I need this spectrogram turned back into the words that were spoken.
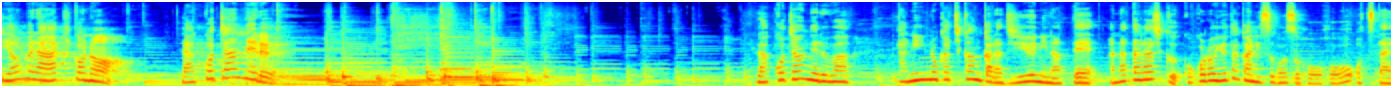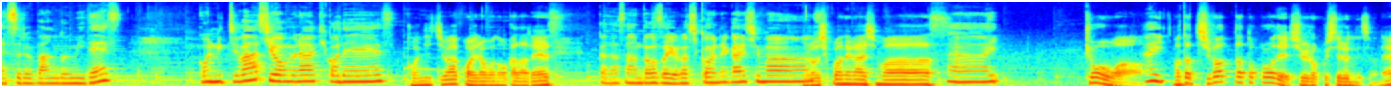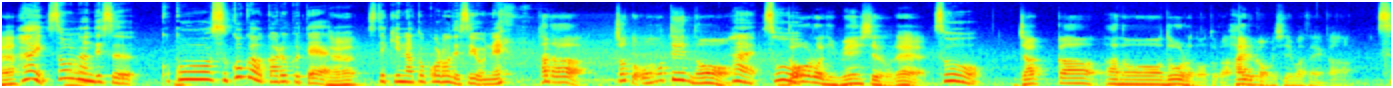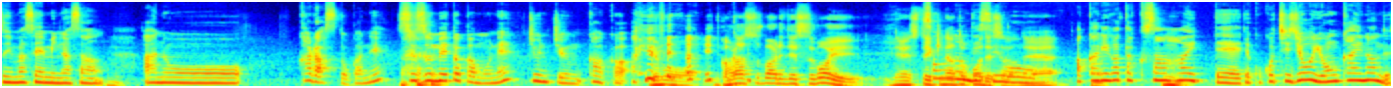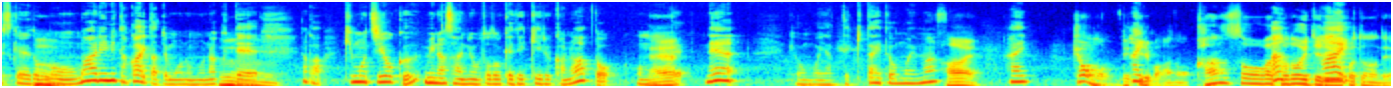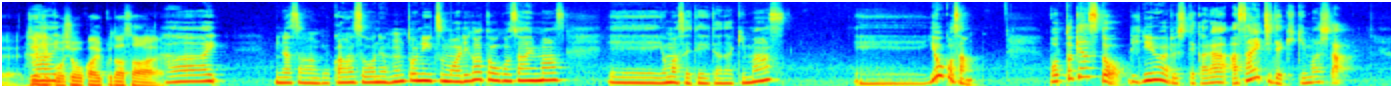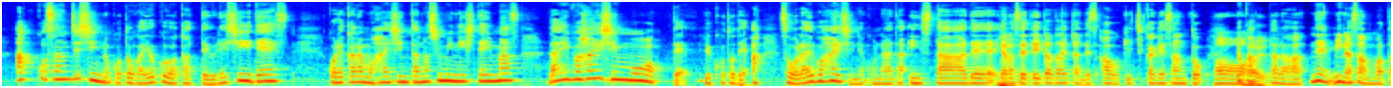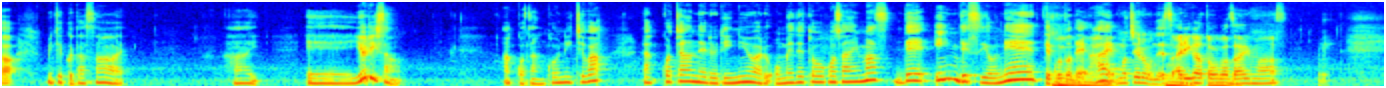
塩村あき子のラッコチャンネル。ラッコチャンネルは他人の価値観から自由になってあなたらしく心豊かに過ごす方法をお伝えする番組です。こんにちは塩村あき子です。こんにちは、小ラボの岡田です。岡田さんどうぞよろしくお願いします。よろしくお願いします。はーい。今日ははい、また違ったところで収録してるんですよね。はいそうなんです、ここすごく明るくて、ね。素敵なところですよね。ただ、ちょっと表の道路に面してるので、そう。若干、あの、道路の音が入るかもしれませんが、すいません皆さん、あのーカラスとかねスズメとかもねチュンチュンカーカーでも、ガラス張りですごいね、素敵なところですよね。明かりがたくさん入って、でここ地上4階なんですけれども、周りに高い建物もなくて、うんうんなんか気持ちよく皆さんにお届けできるかなと思ってね今日もやっていきたいと思いますはい。はい今日もできれば、あの、感想が届いているということなので、ぜひご紹介ください。はーい。皆さんご感想ね、本当にいつもありがとうございます。えー読ませていただきます。えー、ようこさん。ポッドキャストリニューアルしてから朝一で聞きました。あっこさん自身のことがよくわかって嬉しいです。これからも配信楽しみにしています。ライブ配信もっていうことで、あ、そう、ライブ配信ね、この間インスタでやらせていただいたんです。青木千景さんと。よかったらね、皆さんまた見てください。はい。えー、ゆりさん。あっこさん、こんにちは。ラッコチャンネルリニューアルおめでとうございます。で、いいんですよね。ってことで、うんはい、もちろんです。うんありがとうございます。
